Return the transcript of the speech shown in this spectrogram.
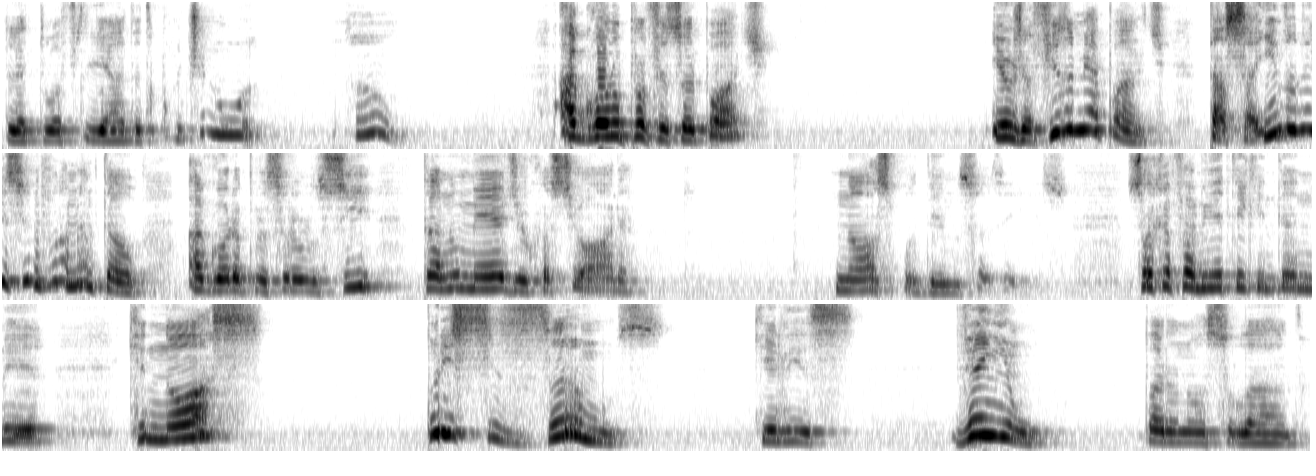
ela é tua afiliada, tu continua. Não. Agora o professor pode. Eu já fiz a minha parte. Está saindo do ensino fundamental. Agora a professora Luci está no médio com a senhora. Nós podemos fazer isso. Só que a família tem que entender que nós precisamos que eles venham para o nosso lado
